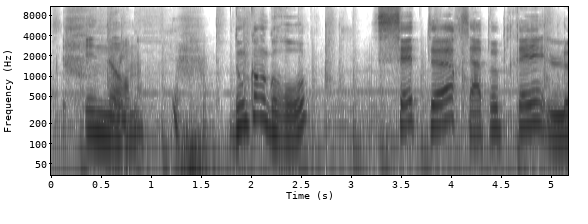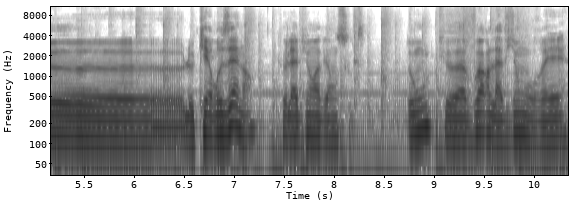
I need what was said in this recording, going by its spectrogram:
C'est énorme. Donc en gros, 7 heures, c'est à peu près le, le kérosène hein, que l'avion avait en soute. Donc, euh, à voir, l'avion aurait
